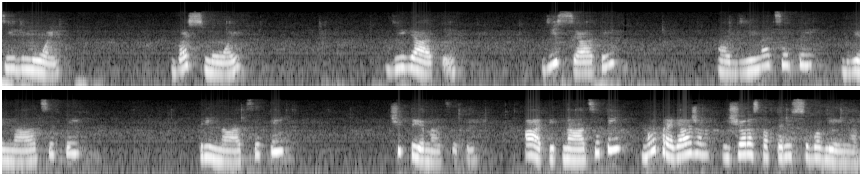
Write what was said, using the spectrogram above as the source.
седьмой, восьмой, девятый, десятый, одиннадцатый, двенадцатый, тринадцатый, четырнадцатый. А пятнадцатый мы провяжем, еще раз повторюсь, с убавлением.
